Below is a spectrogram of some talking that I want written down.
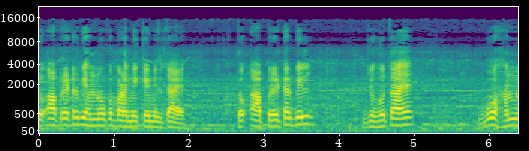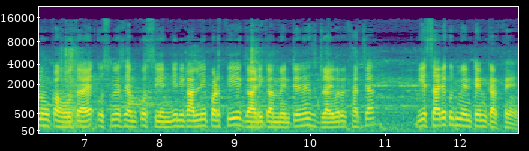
तो ऑपरेटर भी हम लोगों को बढ़ के मिलता है। तो ऑपरेटर बिल जो होता है वो हम लोगों का होता है, उसमें से हमको सीएनजी निकालनी पड़ती है, गाड़ी का मेंटेनेंस ड्राइवर का खर्चा, ये सारे कुछ मेंटेन करते हैं।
